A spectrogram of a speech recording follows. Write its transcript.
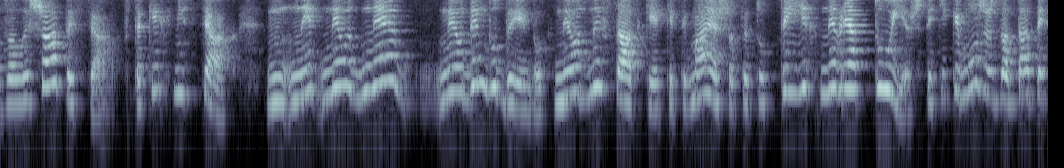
залишатися в таких місцях. Не, не, одне, не один будинок, не одні статки, які ти маєш, оце тут, ти їх не врятуєш. Ти тільки можеш завдати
